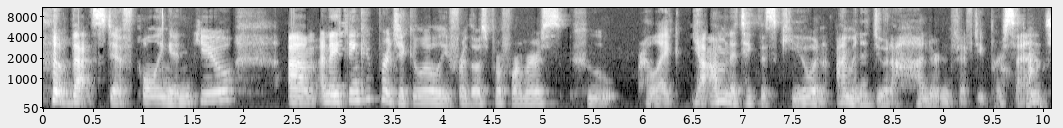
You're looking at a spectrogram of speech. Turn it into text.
of that stiff pulling in cue. Um, and I think particularly for those performers who are like, yeah, I'm going to take this cue and I'm going to do it 150%.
